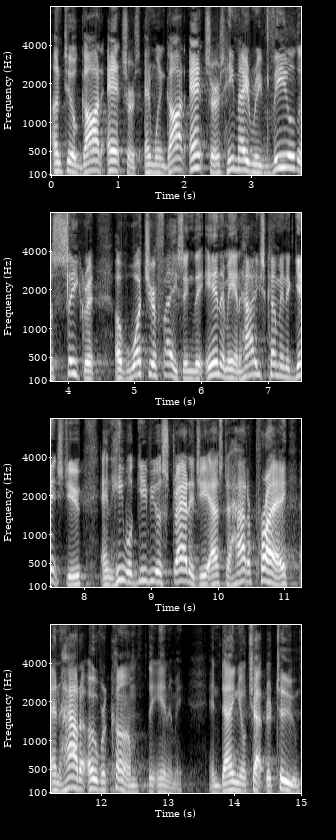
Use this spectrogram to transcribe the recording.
until God answers. And when God answers, He may reveal the secret of what you're facing, the enemy, and how he's coming against you. And He will give you a strategy as to how to pray and how to overcome the enemy. In Daniel chapter 2,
